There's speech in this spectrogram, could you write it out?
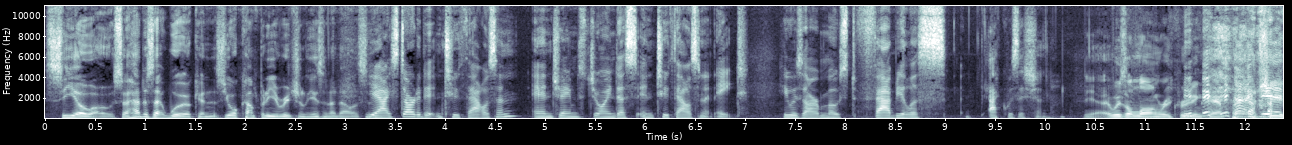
COO. So, how does that work? And it's your company originally, isn't it, Alison? Yeah, I started it in 2000, and James joined us in 2008. He was our most fabulous acquisition. Yeah, it was a long recruiting campaign. she,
